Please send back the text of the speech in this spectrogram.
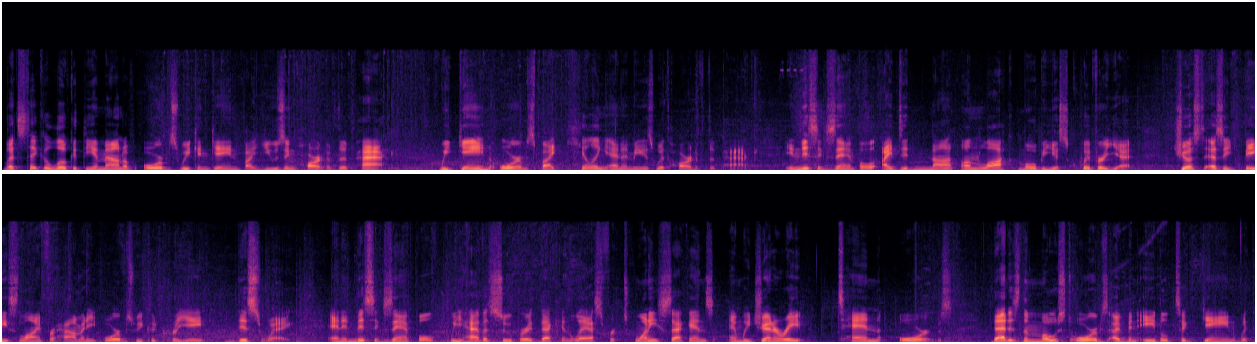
Let's take a look at the amount of orbs we can gain by using Heart of the Pack. We gain orbs by killing enemies with Heart of the Pack. In this example, I did not unlock Moebius Quiver yet, just as a baseline for how many orbs we could create this way. And in this example, we have a super that can last for 20 seconds and we generate 10 orbs. That is the most orbs I've been able to gain with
